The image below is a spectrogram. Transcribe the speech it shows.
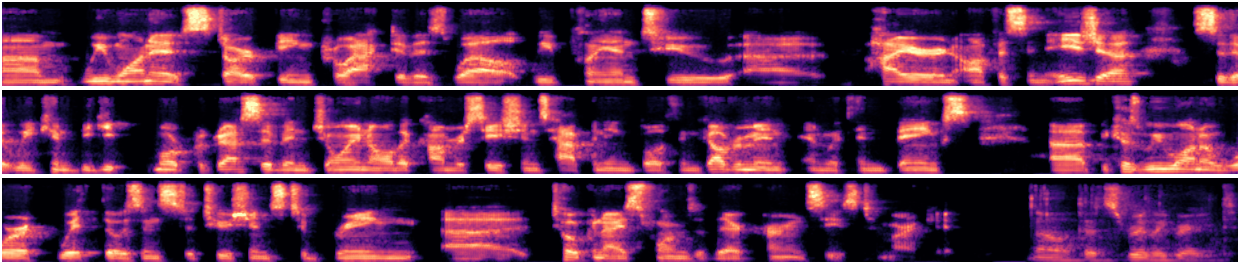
um, we want to start being proactive as well. We plan to uh, hire an office in Asia so that we can be more progressive and join all the conversations happening both in government and within banks. Uh, because we want to work with those institutions to bring uh, tokenized forms of their currencies to market. Oh, that's really great.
